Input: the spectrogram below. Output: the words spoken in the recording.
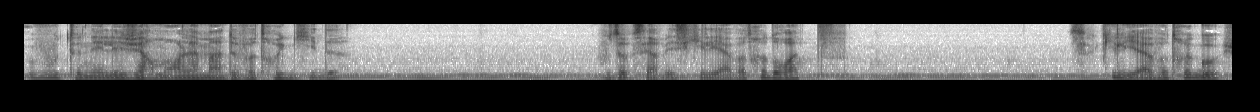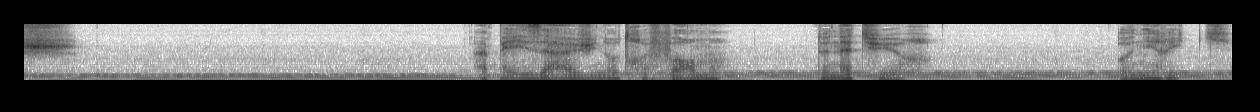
vous tenez légèrement la main de votre guide. Vous observez ce qu'il y a à votre droite, ce qu'il y a à votre gauche. Un paysage, une autre forme de nature, onirique.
